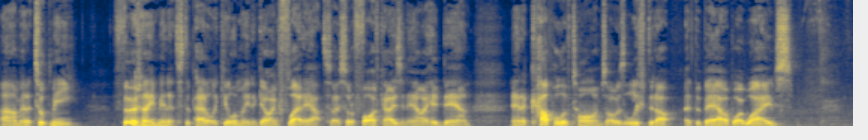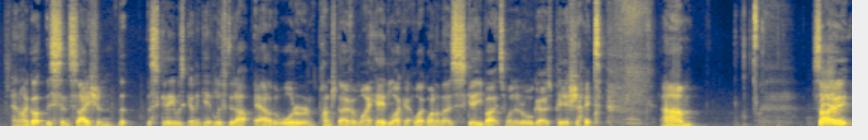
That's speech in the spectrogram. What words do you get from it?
Um, and it took me 13 minutes to paddle a kilometre going flat out, so sort of 5 k's an hour head down. And a couple of times I was lifted up at the bow by waves, and I got this sensation that the ski was going to get lifted up out of the water and punched over my head like a, like one of those ski boats when it all goes pear shaped. Um, so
